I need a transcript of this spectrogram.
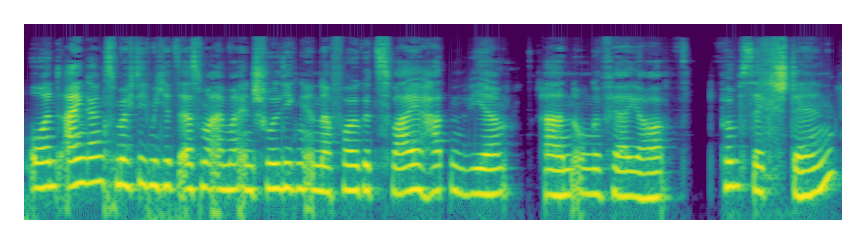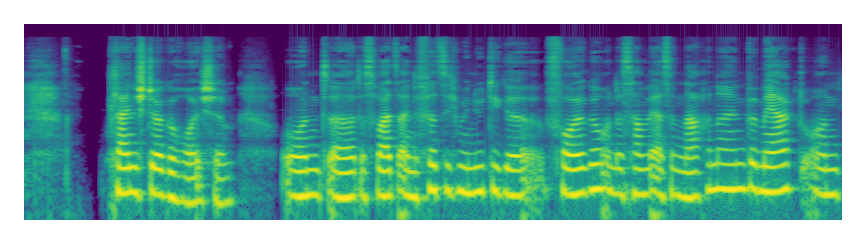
Und eingangs möchte ich mich jetzt erstmal einmal entschuldigen. In der Folge zwei hatten wir an ungefähr, ja, fünf, sechs Stellen kleine Störgeräusche. Und äh, das war jetzt eine 40-minütige Folge und das haben wir erst im Nachhinein bemerkt und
